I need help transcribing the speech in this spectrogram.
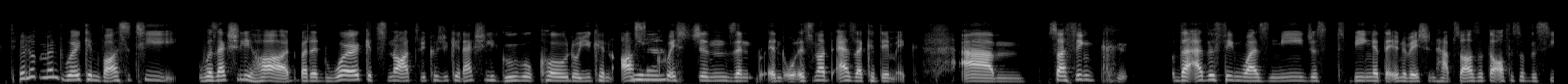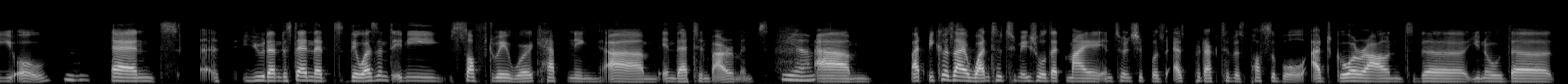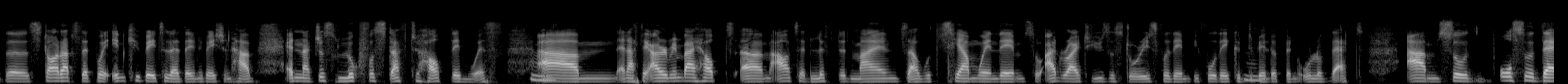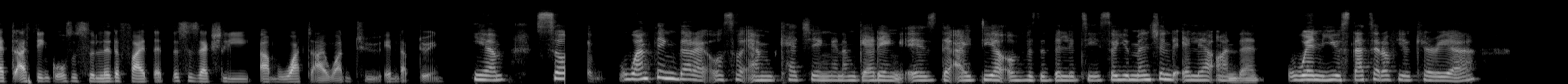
development work in varsity was actually hard but at work it's not because you can actually google code or you can ask Yeah. questions and and it's not as academic. Um so i think the other thing was me just being at the innovation hub. So I was at the office of the CEO, mm-hmm. and uh, you'd understand that there wasn't any software work happening um, in that environment. Yeah. Um, but because I wanted to make sure that my internship was as productive as possible, I'd go around the, you know, the the startups that were incubated at the innovation hub, and I just look for stuff to help them with. Mm. Um, and I think I remember I helped um, out at Lifted Minds uh, with Tiamwe and them, so I'd write user stories for them before they could mm. develop and all of that. Um, so also that I think also solidified that this is actually um what I want to end up doing. Yeah. So one thing that I also am catching and I'm getting is the idea of visibility. So you mentioned earlier on that when you started off your career,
